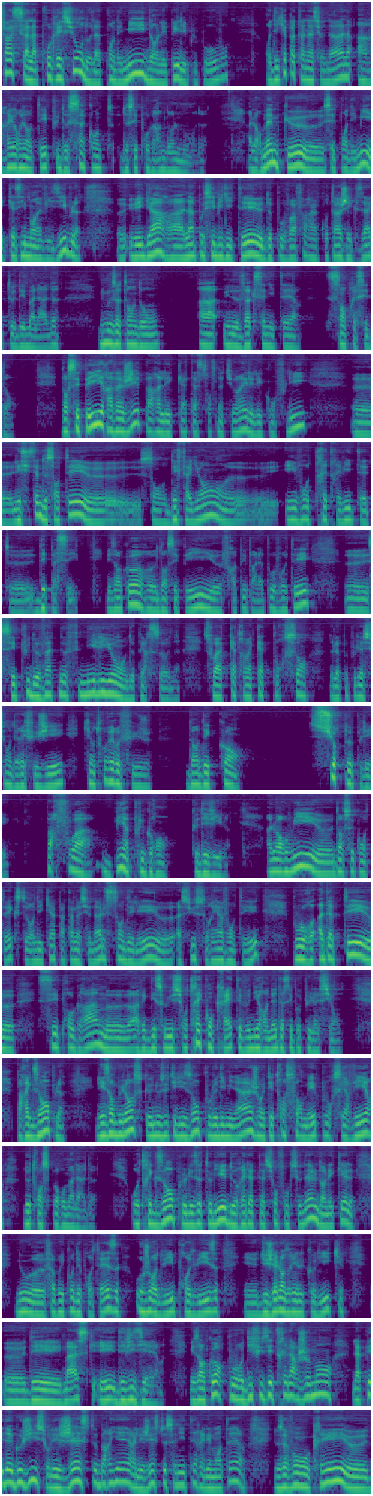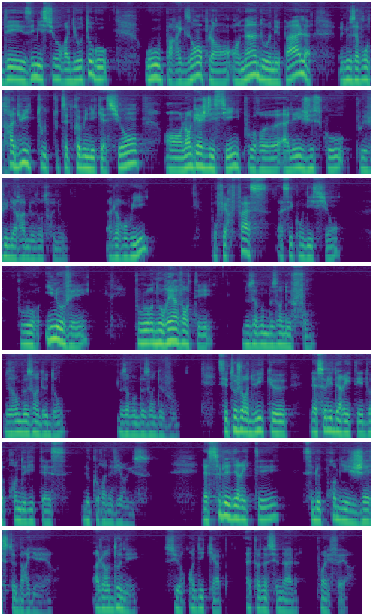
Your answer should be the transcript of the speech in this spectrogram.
Face à la progression de la pandémie dans les pays les plus pauvres, Handicap International a réorienté plus de 50 de ses programmes dans le monde. Alors même que euh, cette pandémie est quasiment invisible, euh, eu égard à l'impossibilité de pouvoir faire un comptage exact des malades, nous nous attendons à une vague sanitaire sans précédent. Dans ces pays ravagés par les catastrophes naturelles et les conflits, euh, les systèmes de santé euh, sont défaillants euh, et vont très très vite être dépassés. Mais encore, dans ces pays frappés par la pauvreté, c'est plus de 29 millions de personnes, soit 84% de la population des réfugiés, qui ont trouvé refuge dans des camps surpeuplés, parfois bien plus grands que des villes. Alors oui, euh, dans ce contexte, Handicap International, sans délai, euh, a su se réinventer pour adapter euh, ses programmes avec des solutions très concrètes et venir en aide à ces populations. Par exemple, les ambulances que nous utilisons pour le déminage ont été transformées pour servir de transport aux malades. Autre exemple, les ateliers de réadaptation fonctionnelle dans lesquels nous euh, fabriquons des prothèses, aujourd'hui produisent euh, du gel andrialcoolique, euh, des masques et des visières. Mais encore, pour diffuser très largement la pédagogie sur les gestes barrières et les gestes sanitaires élémentaires, nous avons créé des émissions radio au Togo, où par exemple en, Inde ou au Népal, nous avons traduit toute cette communication en langage des signes pour aller jusqu'aux plus vulnérables d'entre nous. Alors oui, pour faire face à ces conditions, pour innover, pour nous réinventer, nous avons besoin de fonds, nous avons besoin de dons, nous avons besoin de vous. C'est aujourd'hui que la solidarité doit prendre de vitesse le coronavirus. La solidarité, c'est le premier geste barrière. Alors donnez sur handicapinternational.fr.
